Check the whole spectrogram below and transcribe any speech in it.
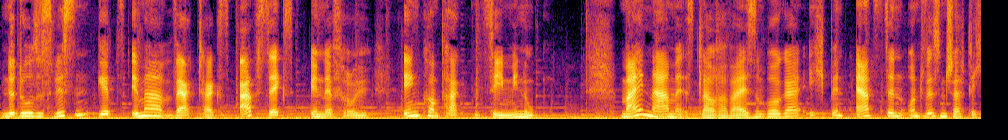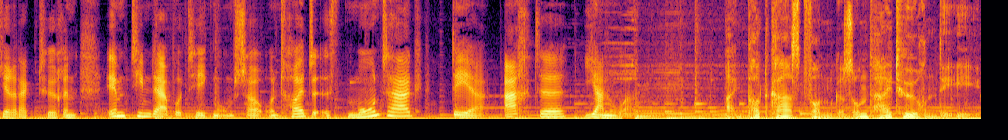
Ne Dosis Wissen gibt's immer werktags ab 6 in der Früh in kompakten 10 Minuten. Mein Name ist Laura Weisenburger, ich bin Ärztin und wissenschaftliche Redakteurin im Team der Apothekenumschau und heute ist Montag, der 8. Januar. Ein Podcast von gesundheithören.de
